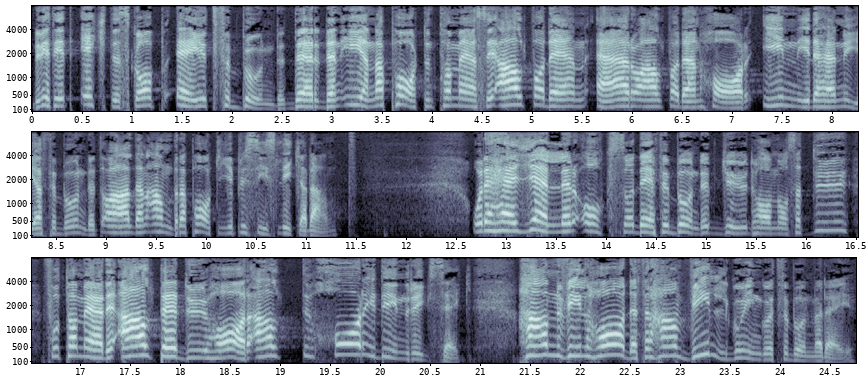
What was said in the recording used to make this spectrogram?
Du vet, ett äktenskap är ett förbund där den ena parten tar med sig allt vad den är och allt vad den har in i det här nya förbundet och all den andra parten gör precis likadant. Och Det här gäller också det förbundet Gud har med oss, att du får ta med dig allt det du har, allt du har i din ryggsäck. Han vill ha det, för han vill gå ingå ett förbund med dig.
